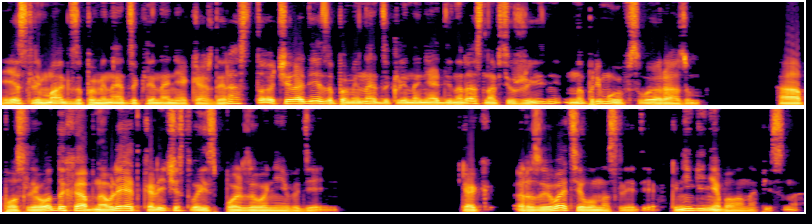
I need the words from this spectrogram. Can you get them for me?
Если маг запоминает заклинание каждый раз, то чародей запоминает заклинание один раз на всю жизнь, напрямую в свой разум, а после отдыха обновляет количество использований в день. Как развивать силу наследия в книге не было написано.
